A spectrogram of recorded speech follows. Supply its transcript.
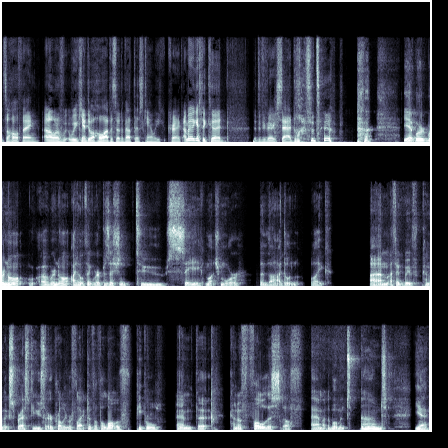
It's a whole thing. I don't want to. We can't do a whole episode about this, can we, Craig? I mean, I guess we could. It'd be very sad to listen to. Yeah, we're we're not uh, we're not. I don't think we're positioned to say much more than that. I don't like. Um, I think we've kind of expressed views that are probably reflective of a lot of people um, that kind of follow this stuff um, at the moment. And yeah,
